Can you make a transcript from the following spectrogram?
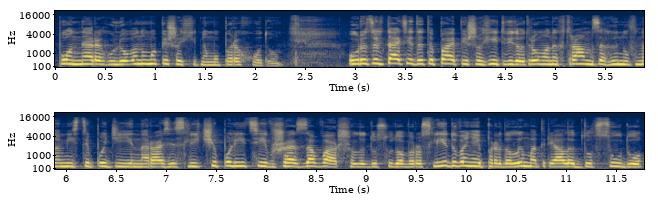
по нерегульованому пішохідному переходу. У результаті ДТП пішохід від отриманих травм загинув на місці події. Наразі слідчі поліції вже завершили досудове розслідування і передали матеріали до суду.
